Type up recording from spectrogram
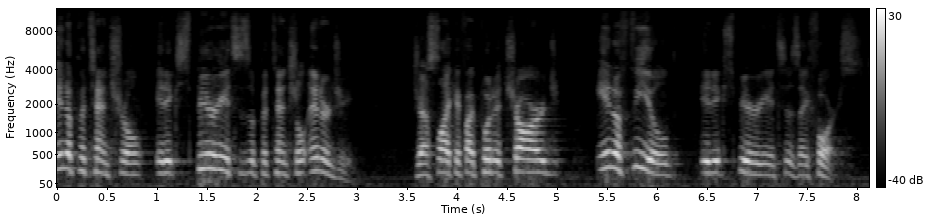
in a potential, it experiences a potential energy. Just like if I put a charge in a field, it experiences a force.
